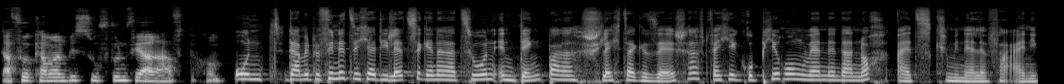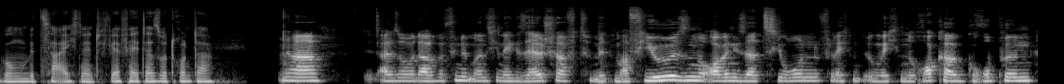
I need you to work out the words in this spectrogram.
Dafür kann man bis zu fünf Jahre Haft bekommen. Und damit befindet sich ja die letzte Generation in denkbar schlechter Gesellschaft. Welche Gruppierungen werden denn da noch als kriminelle Vereinigungen bezeichnet? Wer fällt da so drunter? Ja, also da befindet man sich in der Gesellschaft mit mafiösen Organisationen, vielleicht mit irgendwelchen Rockergruppen,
